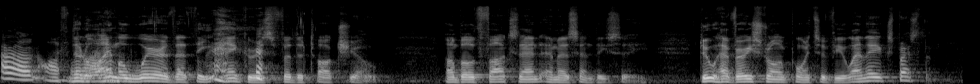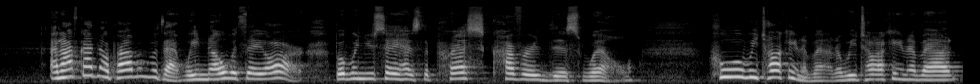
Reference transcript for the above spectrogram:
are an awful No, no, lot. I'm aware that the anchors for the talk show on both Fox and MSNBC do have very strong points of view, and they express them. And I've got no problem with that. We know what they are. But when you say, has the press covered this well? Who are we talking about? Are we talking about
